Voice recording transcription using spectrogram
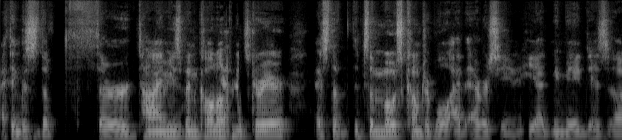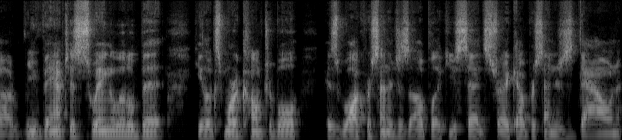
I think this is the third time he's been called yeah. up in his career. It's the it's the most comfortable I've ever seen. He had he made his uh, revamped his swing a little bit. He looks more comfortable. His walk percentage is up, like you said. Strikeout percentage is down.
